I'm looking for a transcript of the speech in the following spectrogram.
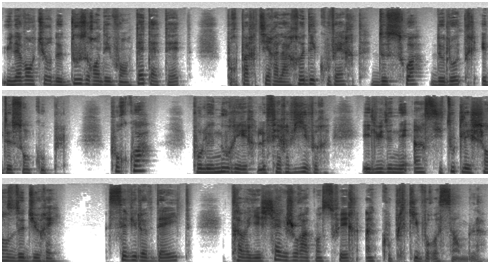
Une aventure de 12 rendez-vous en tête à tête pour partir à la redécouverte de soi, de l'autre et de son couple. Pourquoi? Pour le nourrir, le faire vivre et lui donner ainsi toutes les chances de durer. Save Love Date, travaillez chaque jour à construire un couple qui vous ressemble.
